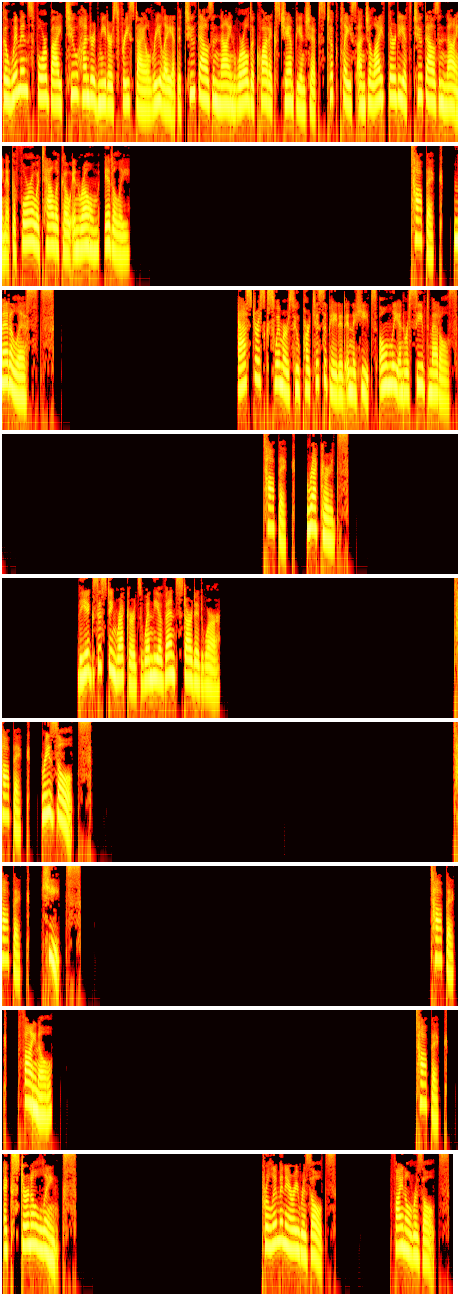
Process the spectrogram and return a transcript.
The women's 4x200 meters freestyle relay at the 2009 World Aquatics Championships took place on July 30, 2009 at the Foro Italico in Rome, Italy. Topic: Medalists. Asterisk swimmers who participated in the heats only and received medals. Topic: Records. The existing records when the event started were Topic: Results. Topic: Heats. Topic. Final. Topic. External links. Preliminary results. Final results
